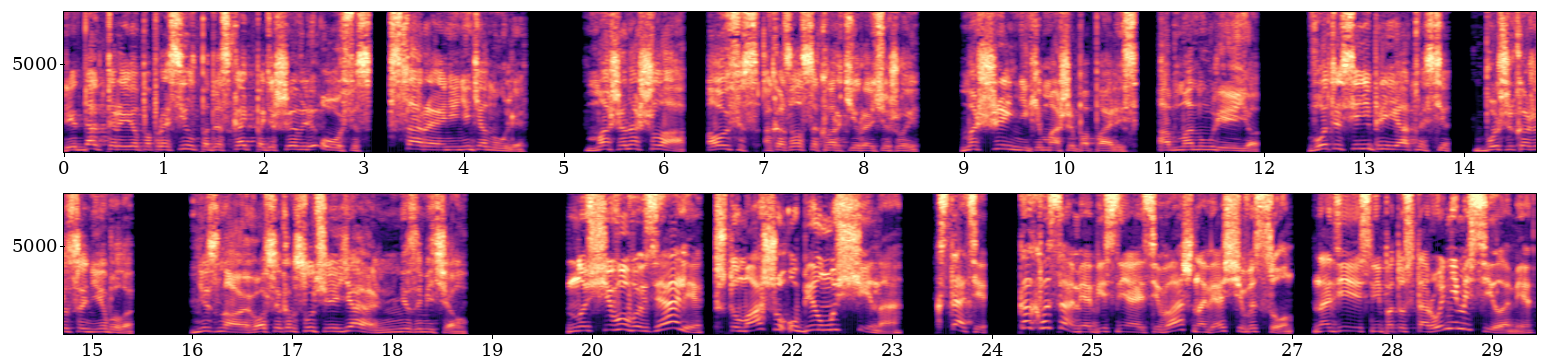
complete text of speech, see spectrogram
Редактор ее попросил подыскать подешевле офис. Старые они не тянули. Маша нашла, а офис оказался квартирой чужой. Мошенники Маше попались, обманули ее. Вот и все неприятности. Больше, кажется, не было. Не знаю, во всяком случае, я не замечал. Но с чего вы взяли, что Машу убил мужчина? Кстати, как вы сами объясняете ваш навязчивый сон? Надеюсь, не потусторонними силами?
